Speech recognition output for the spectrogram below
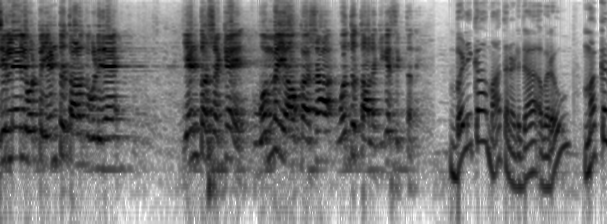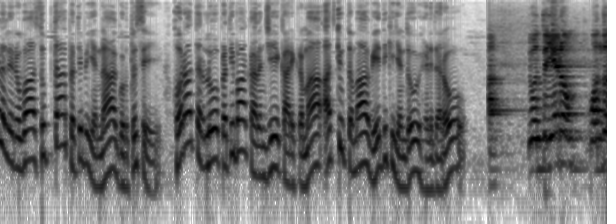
ಜಿಲ್ಲೆಯಲ್ಲಿ ಒಟ್ಟು ಎಂಟು ತಾಲೂಕುಗಳಿದೆ. ಎಂಟು ವರ್ಷಕ್ಕೆ ಒಮ್ಮೆ ಅವಕಾಶ ಒಂದು ತಾಲೂಕಿಗೆ ಸಿಗ್ತದೆ. ಬಳಿಕ ಮಾತನಾಡಿದ ಅವರು, ಮಕ್ಕಳಲ್ಲಿರುವ ಸುಪ್ತ ಪ್ರತಿಭೆಯನ್ನ ಗುರುತಿಸಿ ಹೊರತರಲು ಪ್ರತಿಭಾ ಕಾರಂಜಿ ಕಾರ್ಯಕ್ರಮ ಅತ್ಯುತ್ತಮ ವೇದಿಕೆ ಎಂದು ಹೇಳಿದರು. ಇವತ್ತು ಏನು ಒಂದು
